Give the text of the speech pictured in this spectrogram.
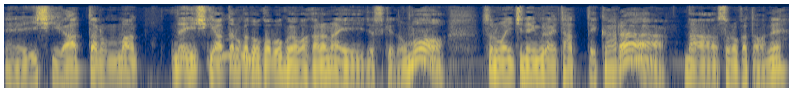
えー、意識があったの、まあね、意識があったのかどうか僕はわからないですけども、うん、そのまま1年ぐらい経ってから、うん、まあその方はね、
